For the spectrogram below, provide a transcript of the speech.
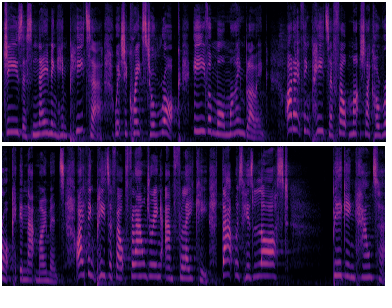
Jesus naming him Peter, which equates to rock, even more mind blowing. I don't think Peter felt much like a rock in that moment. I think Peter felt floundering and flaky. That was his last big encounter.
